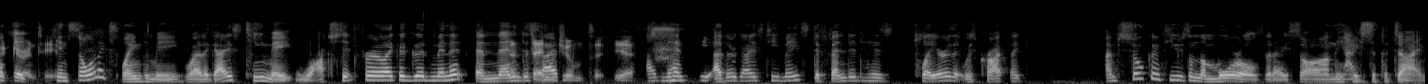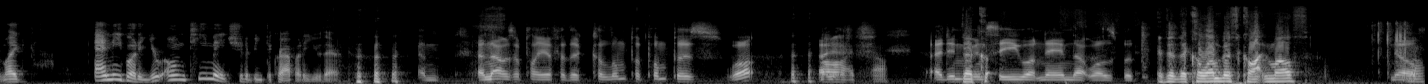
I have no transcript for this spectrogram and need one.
Okay, guarantee it. can someone explain to me why the guy's teammate watched it for like a good minute and then And then jumped it. Yeah. and then the other guy's teammates defended his player that was cro- like, I'm so confused on the morals that I saw on the ice at the time. Like, anybody, your own teammate should have beat the crap out of you there. And and that was a player for the Columpa Pumpers. What? Oh, I, I don't know. I didn't The even Co- see what name that was, but Is it the Columbus Cottonmouth? no,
